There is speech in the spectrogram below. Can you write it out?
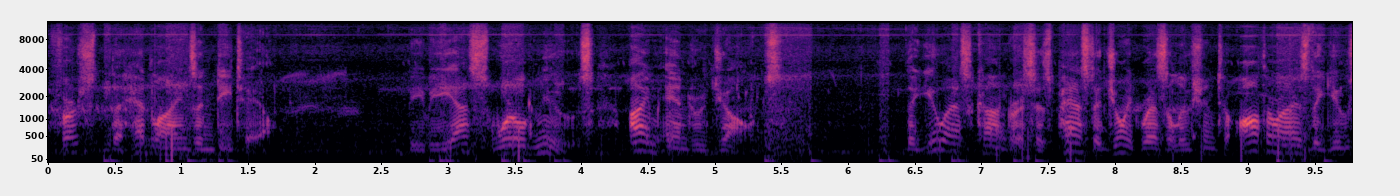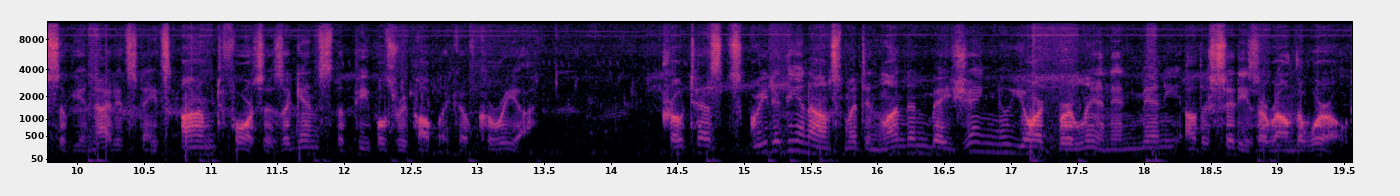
First, the headlines in detail. BBS World News. I'm Andrew Jones. The U.S. Congress has passed a joint resolution to authorize the use of United States armed forces against the People's Republic of Korea. Protests greeted the announcement in London, Beijing, New York, Berlin, and many other cities around the world.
